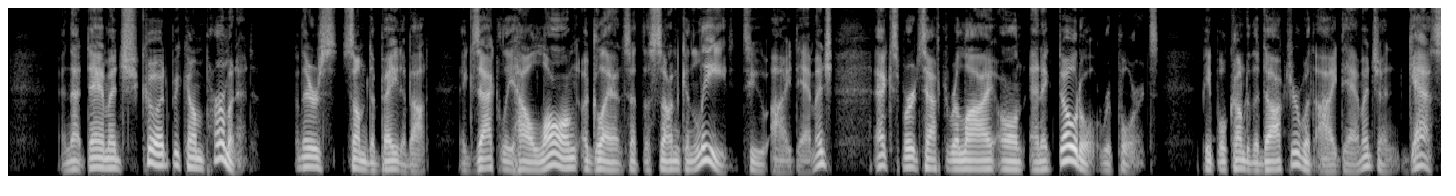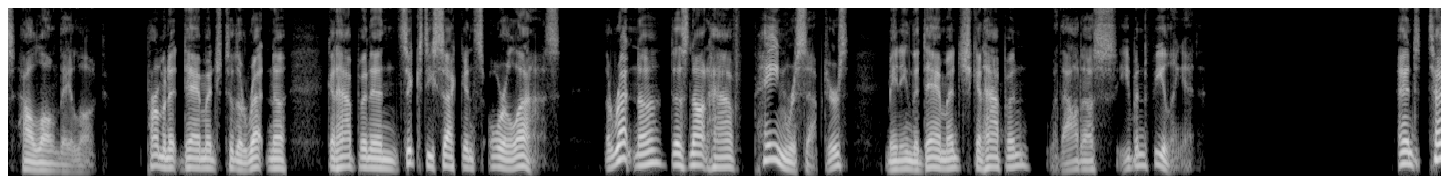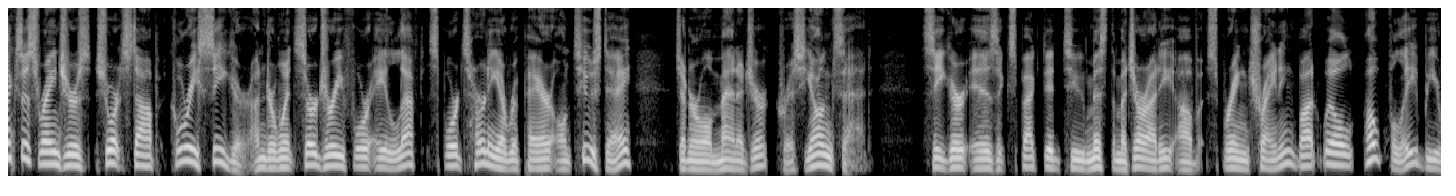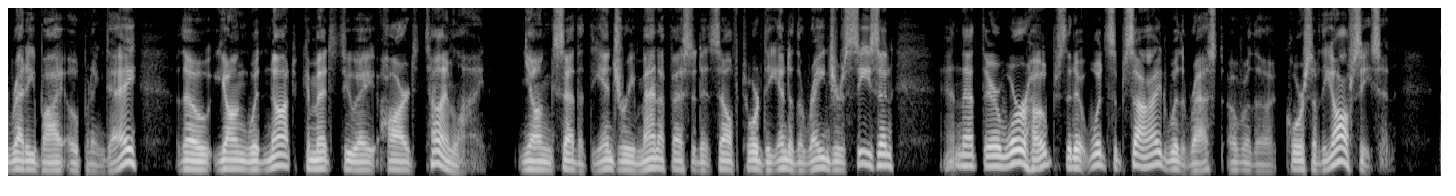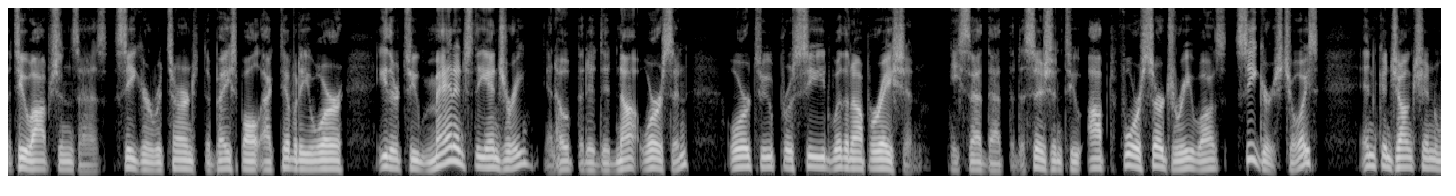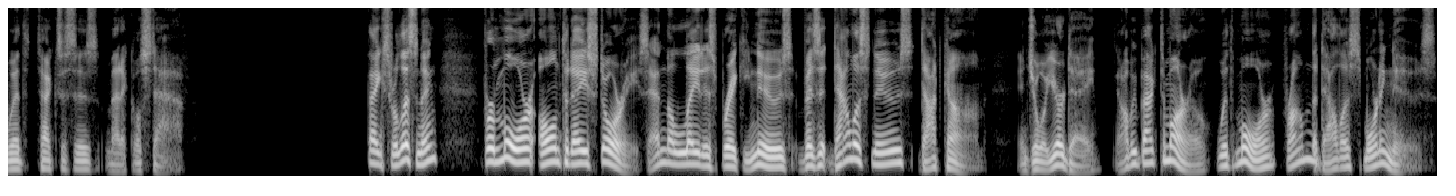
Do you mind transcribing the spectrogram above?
and that damage could become permanent. There's some debate about exactly how long a glance at the sun can lead to eye damage. Experts have to rely on anecdotal reports. People come to the doctor with eye damage and guess how long they looked. Permanent damage to the retina can happen in 60 seconds or less. The retina does not have pain receptors, meaning the damage can happen without us even feeling it. And Texas Rangers shortstop Corey Seager underwent surgery for a left sports hernia repair on Tuesday, general manager Chris Young said. Seager is expected to miss the majority of spring training, but will hopefully be ready by opening day, though Young would not commit to a hard timeline. Young said that the injury manifested itself toward the end of the Rangers season and that there were hopes that it would subside with rest over the course of the offseason. The two options as Seager returned to baseball activity were either to manage the injury and hope that it did not worsen, or to proceed with an operation. He said that the decision to opt for surgery was Seager's choice in conjunction with Texas's medical staff. Thanks for listening. For more on today's stories and the latest breaking news, visit dallasnews.com. Enjoy your day. I'll be back tomorrow with more from the Dallas Morning News.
